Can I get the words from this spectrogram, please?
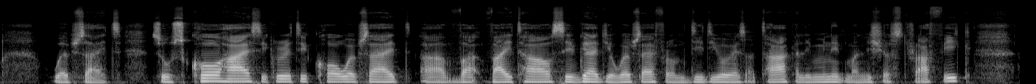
website. So score high security core website, uh, vital, safeguard your website from DDoS attack, eliminate malicious traffic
